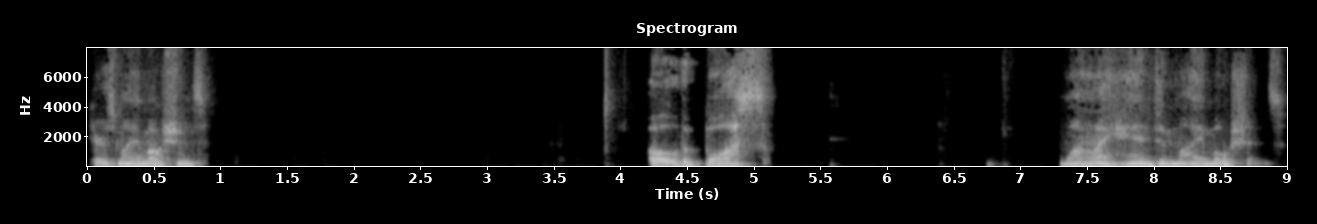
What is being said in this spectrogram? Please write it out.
Here's my emotions. Oh, the boss? Why don't I hand him my emotions?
